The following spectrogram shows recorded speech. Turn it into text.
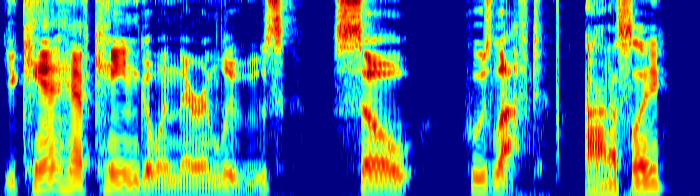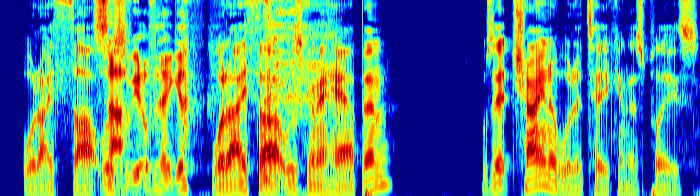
You can't have Kane go in there and lose. So who's left? Honestly, what I thought was Savio Vega. what I thought was going to happen was that Chyna would have taken his place.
